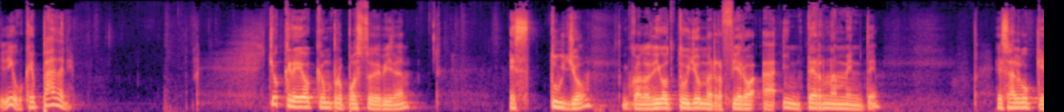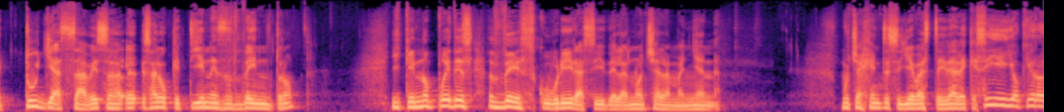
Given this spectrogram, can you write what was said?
Y digo, qué padre. Yo creo que un propósito de vida es tuyo, y cuando digo tuyo me refiero a internamente, es algo que tú ya sabes, es algo que tienes dentro y que no puedes descubrir así de la noche a la mañana. mucha gente se lleva esta idea de que sí, yo quiero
